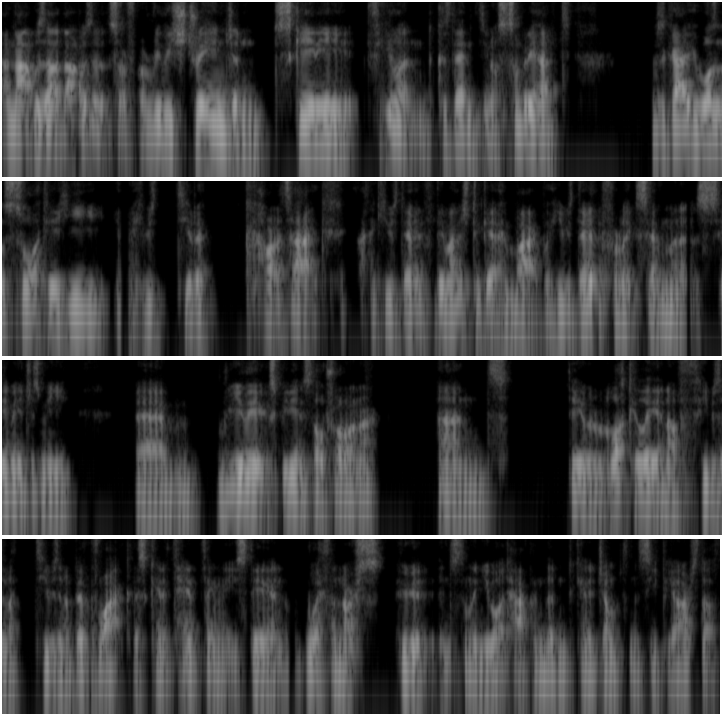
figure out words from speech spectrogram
and that was a that was a sort of a really strange and scary feeling because then you know somebody had there was a guy who wasn't so lucky. He you know, he was he had a heart attack. I think he was dead. They managed to get him back, but he was dead for like seven minutes, same age as me. Um, really experienced ultra runner, and they were luckily enough. He was in a he was in a bivouac, this kind of tent thing that you stay in with a nurse who instantly knew what had happened and kind of jumped in the CPR stuff.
